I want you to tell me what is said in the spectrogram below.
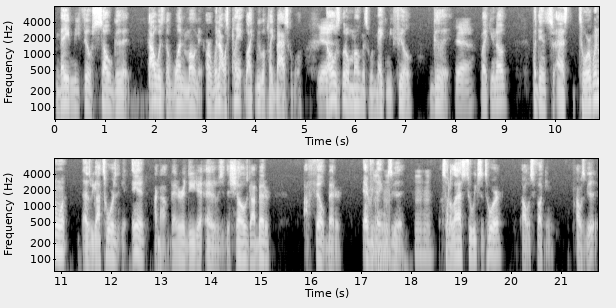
made me feel so good. That was the one moment, or when I was playing, like we would play basketball. yeah. Those little moments would make me feel good, yeah. like you know. But then as the tour went on, as we got towards the end, I got better at DJ. As the shows got better, I felt better. Everything was good. Mhm. So the last two weeks of tour, I was fucking, I was good.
